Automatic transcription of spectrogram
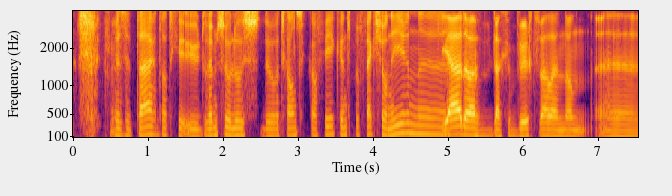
Is het daar dat je je drumsolo's door het ganse café kunt perfectioneren? eh? ja, dat, dat gebeurt wel. En dan, eh,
